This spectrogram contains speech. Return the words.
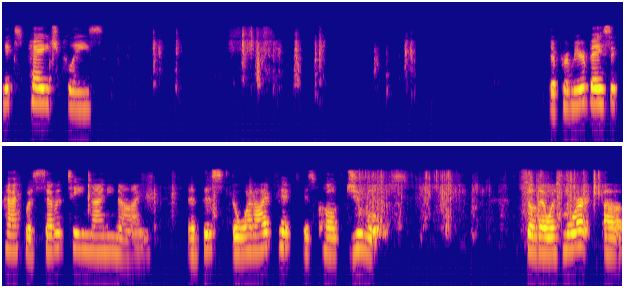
Next page, please. The Premier Basic Pack was $17.99. And this, the one I picked, is called Jewels. So there was more uh,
